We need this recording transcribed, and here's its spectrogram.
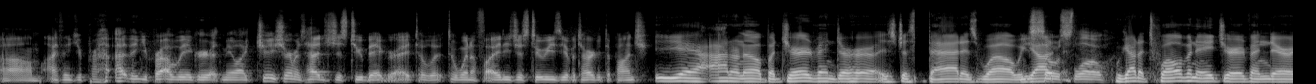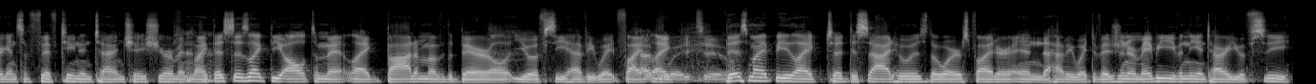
um, I think you pro- I think you probably agree with me. Like Chase Sherman's head's just too big, right, to to win a fight. He's just too easy of a target to punch. yeah, I don't know. But Jared Vanderaa is just bad as well. We He's got so slow. We got a 12 and 8 Jared Vanderaa against a 15 and 10 Chase Sherman. Like this is like the ultimate like bottom of the barrel UFC heavyweight fight. Heavyweight, like too. this might be like to decide who is the worst fighter in the heavyweight division or maybe even the entire UFC.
